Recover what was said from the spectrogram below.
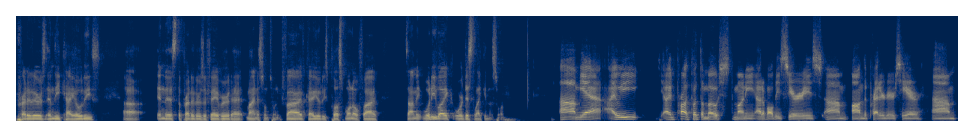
Predators and the Coyotes. Uh, in this, the Predators are favored at minus one twenty five, Coyotes plus one hundred five. Tommy, what do you like or dislike in this one? Um, yeah, I I'd probably put the most money out of all these series um, on the Predators here. Um,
